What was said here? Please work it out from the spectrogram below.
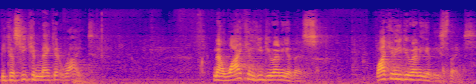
because he can make it right. Now, why can he do any of this? Why can he do any of these things?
